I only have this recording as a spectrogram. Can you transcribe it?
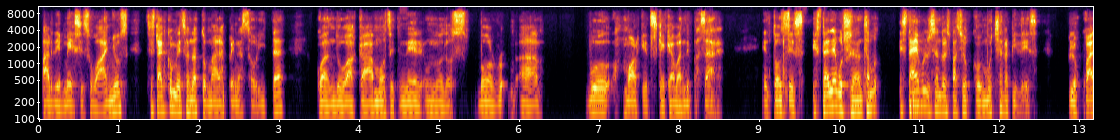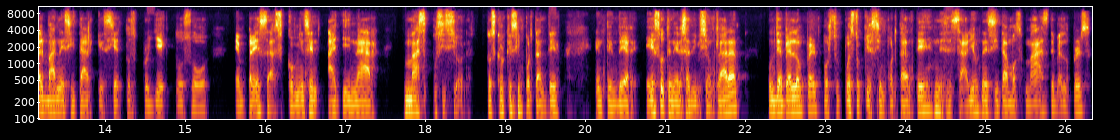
par de meses o años, se están comenzando a tomar apenas ahorita, cuando acabamos de tener uno de los bull markets que acaban de pasar. Entonces, está evolucionando, está evolucionando el espacio con mucha rapidez, lo cual va a necesitar que ciertos proyectos o empresas comiencen a llenar más posiciones. Entonces, creo que es importante entender eso, tener esa división clara. Un developer, por supuesto que es importante, necesario, necesitamos más developers,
